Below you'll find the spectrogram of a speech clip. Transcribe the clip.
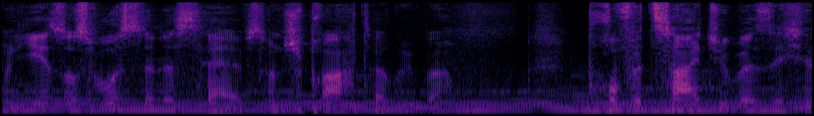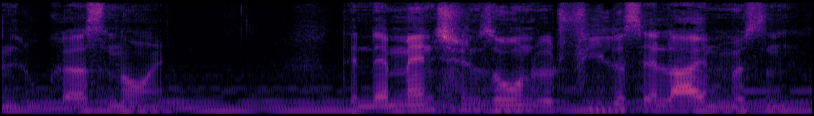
Und Jesus wusste das selbst und sprach darüber, prophezeit über sich in Lukas 9. Denn der Menschensohn wird vieles erleiden müssen.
